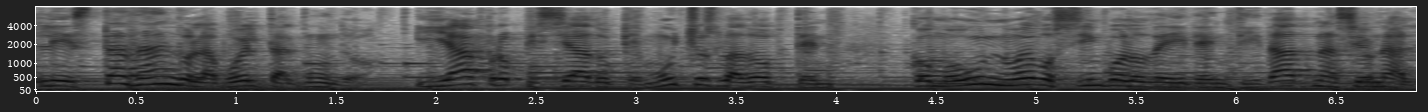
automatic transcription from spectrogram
le está dando la vuelta al mundo y ha propiciado que muchos lo adopten como un nuevo símbolo de identidad nacional.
